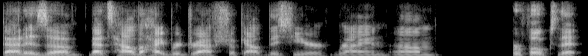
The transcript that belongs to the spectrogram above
that is uh, that's how the hybrid draft shook out this year, Brian. Um, for folks that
